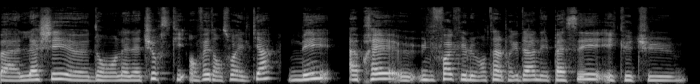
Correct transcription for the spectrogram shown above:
bah, lâché euh, dans la nature ce qui en fait en soi est le cas mais après, euh, une fois que le mental breakdown est passé et que tu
